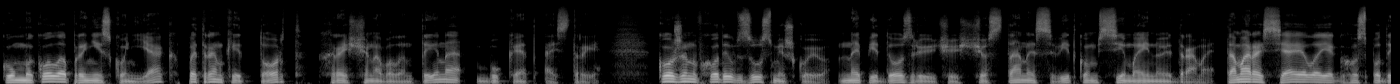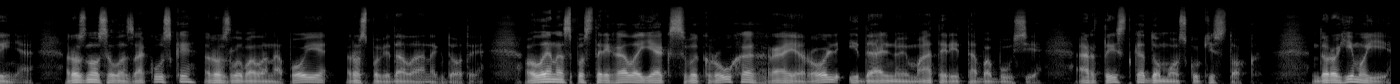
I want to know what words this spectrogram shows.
Кум Микола приніс коньяк, Петренки торт, хрещена Валентина, букет айстри. Кожен входив з усмішкою, не підозрюючи, що стане свідком сімейної драми. Тамара сяяла як господиня, розносила закуски, розливала напої, розповідала анекдоти. Олена спостерігала, як свекруха грає роль ідеальної матері та бабусі, артистка до мозку кісток. Дорогі мої,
